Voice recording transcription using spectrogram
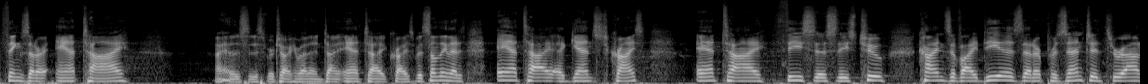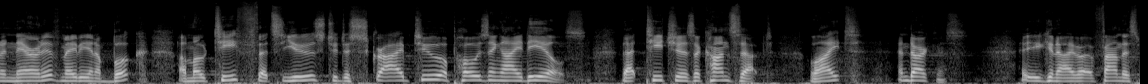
things that are anti this is, we're talking about anti, anti-Christ, but something that is anti against Christ antithesis, these two kinds of ideas that are presented throughout a narrative, maybe in a book, a motif that's used to describe two opposing ideals that teaches a concept light and darkness. You can. I found this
